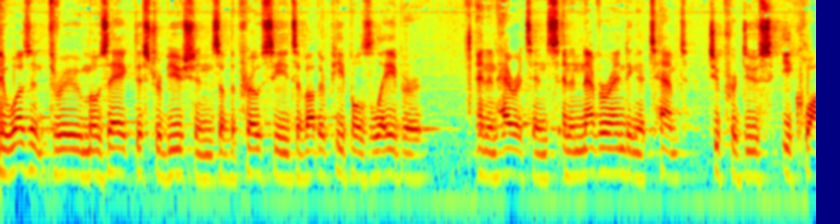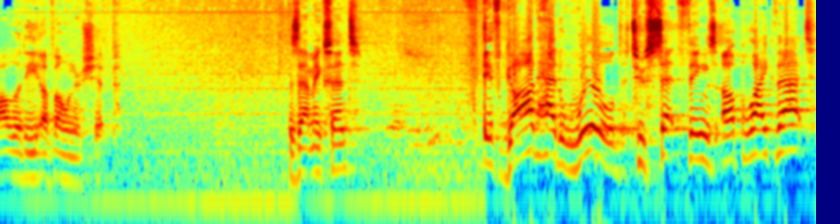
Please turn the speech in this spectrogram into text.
it wasn't through mosaic distributions of the proceeds of other people's labor and inheritance in a never ending attempt to produce equality of ownership. Does that make sense? If God had willed to set things up like that,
